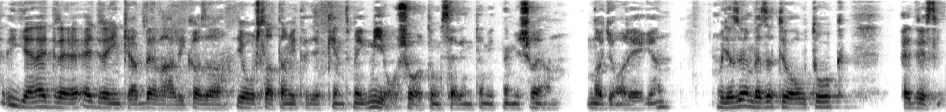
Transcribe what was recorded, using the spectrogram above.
igen, egyre, egyre inkább beválik az a jóslat, amit egyébként még mi jósoltunk szerintem itt nem is olyan nagyon régen, hogy az önvezető autók egyrészt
